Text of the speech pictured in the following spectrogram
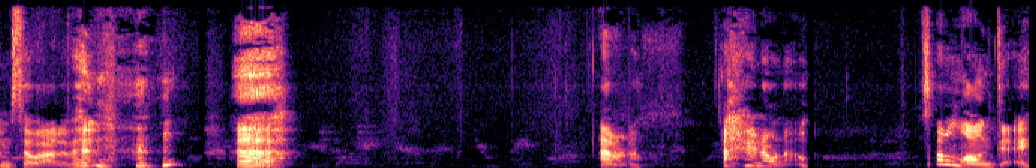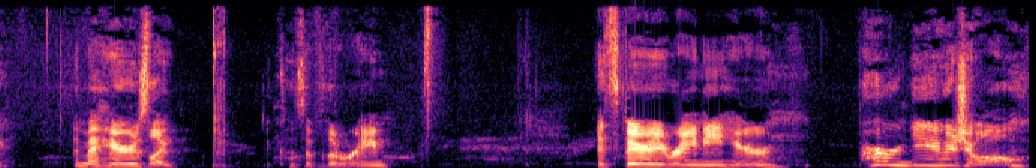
I'm so out of it. I don't know. I don't know. It's been a long day. And my hair is like, because of the rain. It's very rainy here, per usual.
